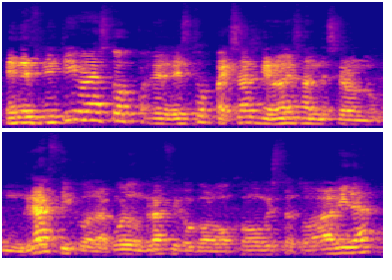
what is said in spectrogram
En definitiva, estos, estos paisajes que no dejan de ser un, un gráfico, ¿de acuerdo? Un gráfico como, como visto toda la vida,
